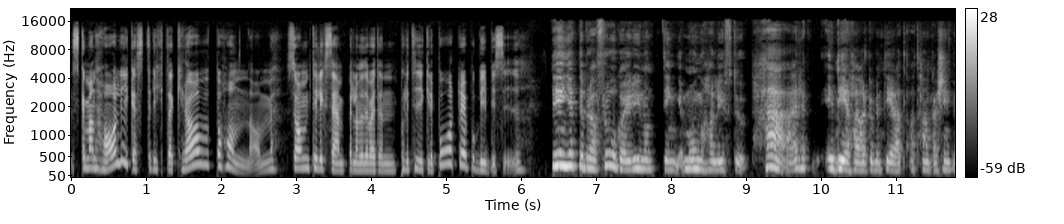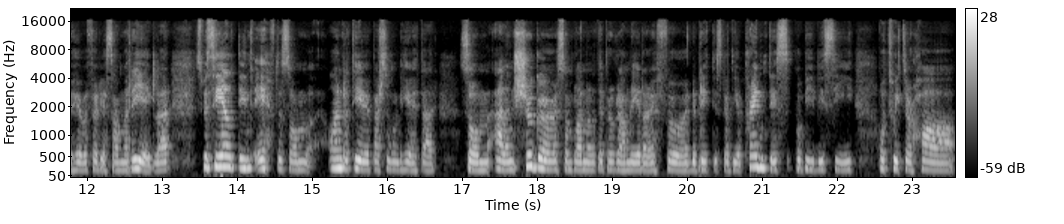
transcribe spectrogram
Ska man ha lika strikta krav på honom som till exempel om det hade varit en politikreporter på BBC? Det är en jättebra fråga och det är någonting många har lyft upp här. En del har argumenterat att han kanske inte behöver följa samma regler. Speciellt inte eftersom andra tv-personligheter som Alan Sugar som bland annat är programledare för det brittiska The Apprentice på BBC på Twitter har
